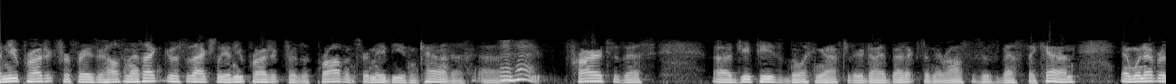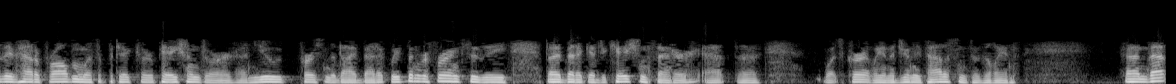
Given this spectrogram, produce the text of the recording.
a new project for Fraser Health, and I think this is actually a new project for the province or maybe even Canada. Uh, Mhm. Prior to this, uh, GPs have been looking after their diabetics in their offices as best they can. And whenever they've had a problem with a particular patient or a new person to diabetic, we've been referring to the Diabetic Education Center at uh, what's currently in the Jimmy Pattison Pavilion. And that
